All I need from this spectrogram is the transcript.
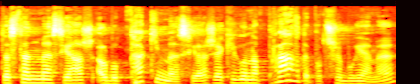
To jest ten Mesjasz, albo taki Mesjasz, jakiego naprawdę potrzebujemy,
